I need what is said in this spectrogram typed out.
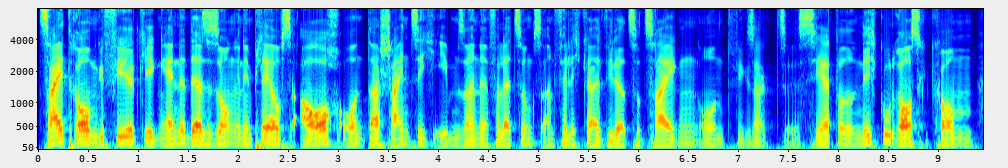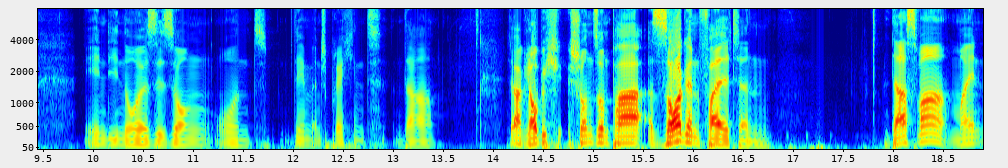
Zeitraum gefehlt, gegen Ende der Saison in den Playoffs auch. Und da scheint sich eben seine Verletzungsanfälligkeit wieder zu zeigen. Und wie gesagt, Seattle nicht gut rausgekommen in die neue Saison und dementsprechend da, ja, glaube ich, schon so ein paar Sorgenfalten. Das war mein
